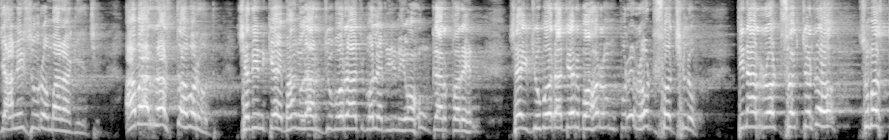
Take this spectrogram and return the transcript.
যে আনিসুরও মারা গিয়েছে। আবার রাস্তা অবরোধ। সেদিনকে বাংলার যুবরাজ বলে যিনি অহংকার করেন, সেই যুবরাজের বহরমপুরে রোড শো ছিল। তিনার রোড শোর সমস্ত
